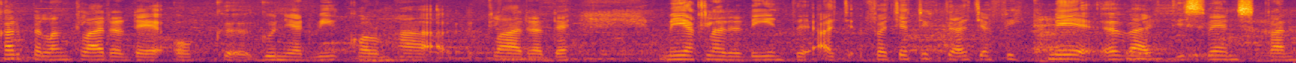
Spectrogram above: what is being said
Karpelan klarade det och Gunnar Wikholm klarade det. Men jag klarade inte att, för att jag tyckte att jag fick med över till svenskan.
